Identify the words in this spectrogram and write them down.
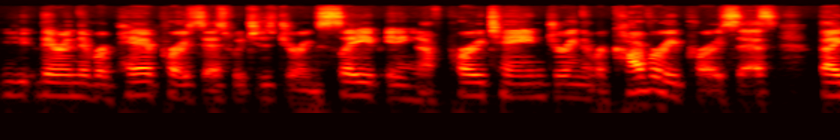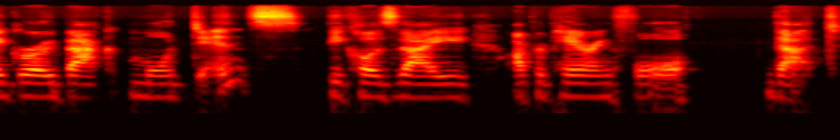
you, they're in the repair process which is during sleep eating enough protein during the recovery process they grow back more dense because they are preparing for that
